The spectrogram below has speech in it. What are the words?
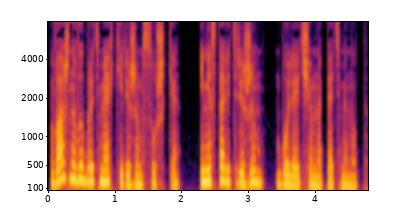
Важно выбрать мягкий режим сушки и не ставить режим более чем на 5 минут.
